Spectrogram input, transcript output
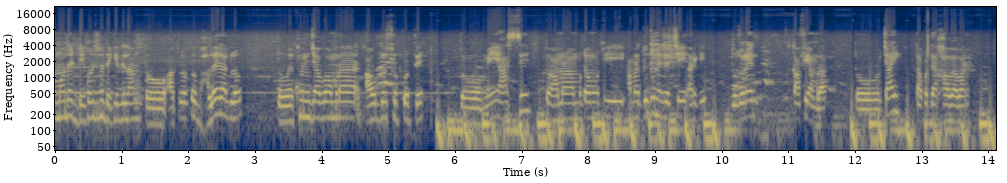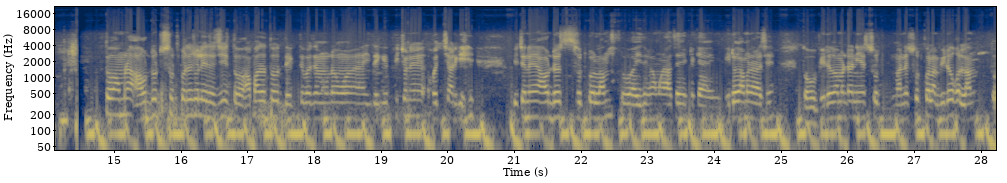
তোমাদের ডেকোরেশনটা দেখিয়ে দিলাম। তো অত তো ভালোই লাগল। তো এখন যাব আমরা আউটডোর শ্যুট করতে। তো মেয়ে আসছে, তো আমরা মোটামুটি আমরা দুজন এসেছি আর কি। দুজনে কাফি আমরা। তো যাই, তারপর দেখা হবে আবার। তো আমরা আউটডোর শ্যুট করতে চলে এসেছি। তো আপাতত দেখতে পাচ্ছেন মোটামুটি, দেখে পিছনে হচ্ছে আর কি। পিছনে আউটডোর শ্যুট করলাম। তো এই দিকে আমার আছে একটা ভিডিও ক্যামেরা আছে। তো ভিডিও ক্যামেরাটা নিয়ে শ্যুট মানে শ্যুট করলাম ভিডিও করলাম। তো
